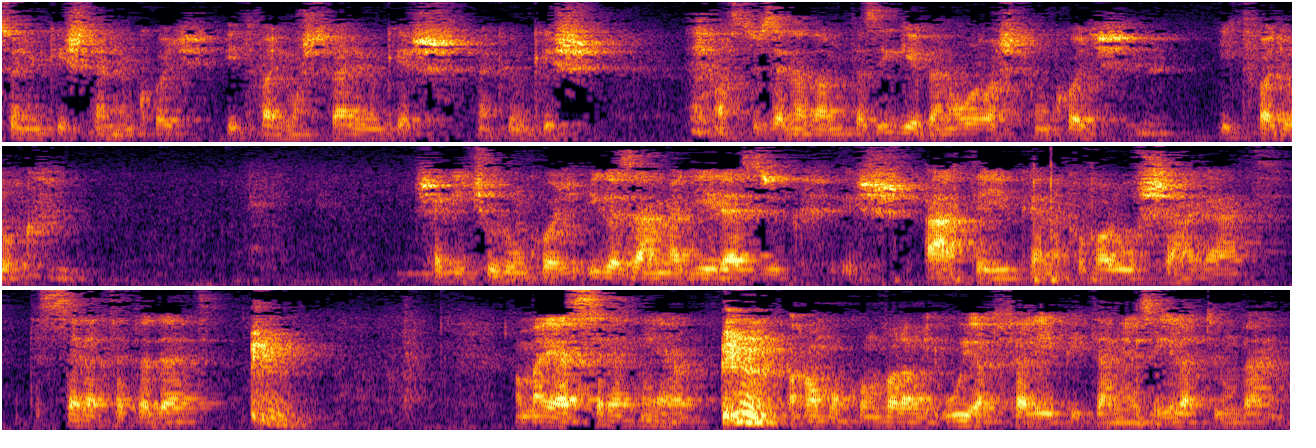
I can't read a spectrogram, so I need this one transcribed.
Köszönjük Istenünk, hogy itt vagy most velünk, és nekünk is azt üzened, amit az igében olvastunk, hogy itt vagyok. Segíts, Urunk, hogy igazán megérezzük és átéljük ennek a valóságát, a szeretetedet, amelyet szeretnél a romokon valami újat felépíteni az életünkben.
